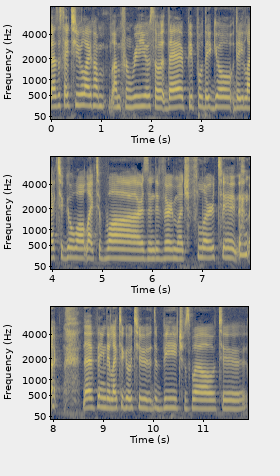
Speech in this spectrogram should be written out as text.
as I said to you, like I'm I'm from Rio, so there people they go they like to go out like to bars and they're very much flirting and that, that thing they like to go to the beach as well to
